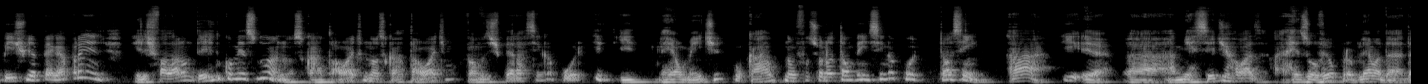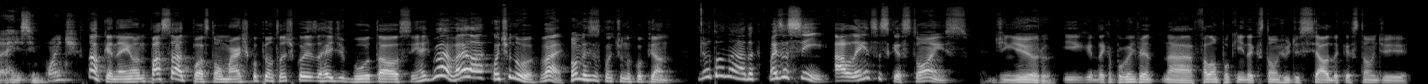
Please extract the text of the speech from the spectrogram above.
bicho ia pegar para eles. Eles falaram desde o começo do ano: nosso carro tá ótimo, nosso carro tá ótimo, vamos esperar Singapura. E, e realmente o carro não funcionou tão bem em Singapura. Então, assim, ah, e, é, a, a Mercedes Rosa resolveu o problema da, da Racing Point? Não, porque nem ano passado, pô, Aston Martin copiou um tanto de coisa da Red Bull e tal, assim. Red Bull, ah, vai lá, continua, vai. Vamos ver se vocês continuam copiando. Não dou nada. Mas assim, além dessas questões, dinheiro, e daqui a pouco a gente vai na, falar um pouquinho da questão judicial, da questão de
